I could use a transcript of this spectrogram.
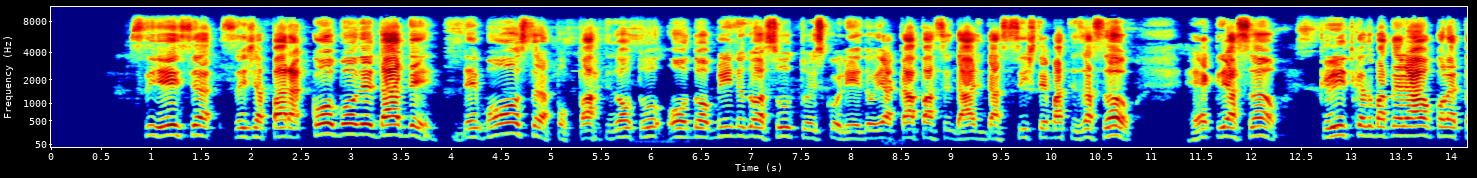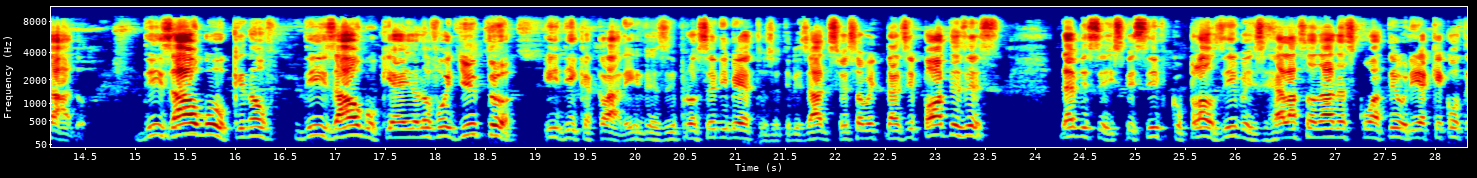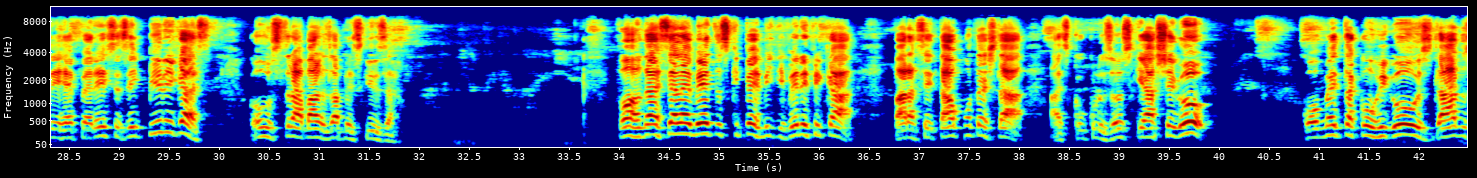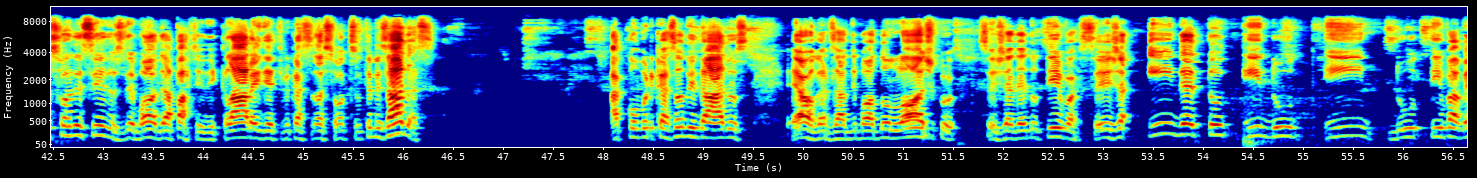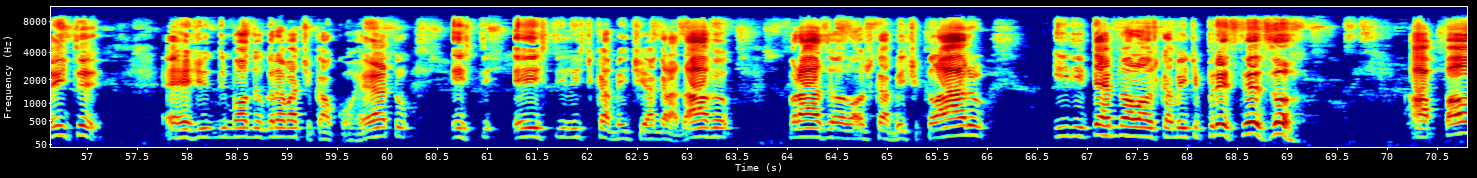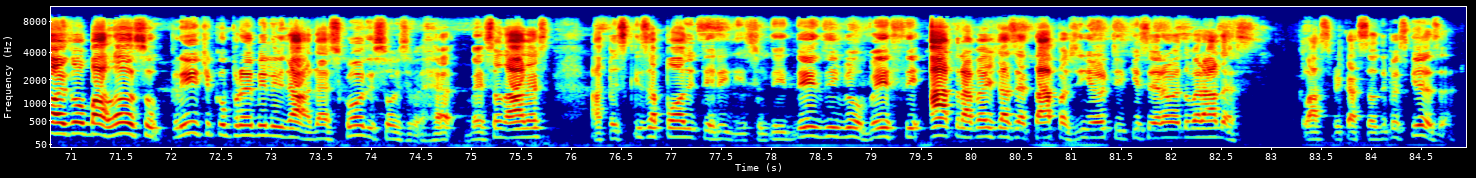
ciência, seja para a comunidade. Demonstra por parte do autor o domínio do assunto escolhido e a capacidade da sistematização, recriação, crítica do material coletado. Diz algo que não diz algo que ainda não foi dito, indica clarezas e procedimentos utilizados especialmente nas hipóteses devem ser específicos, plausíveis, relacionadas com a teoria que contém referências empíricas com os trabalhos da pesquisa. Fornece elementos que permitem verificar, para aceitar ou contestar, as conclusões que a chegou. Comenta com rigor os dados fornecidos, de modo a partir de clara identificação das fontes utilizadas a comunicação de dados é organizada de modo lógico, seja dedutiva, seja indutivamente. É regido de modo gramatical correto, esti, estilisticamente agradável, fraseologicamente claro e de terminologicamente preciso. Após o balanço crítico preliminar das condições mencionadas, a pesquisa pode ter início de desenvolver-se através das etapas diante que serão enumeradas. Classificação de pesquisa.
